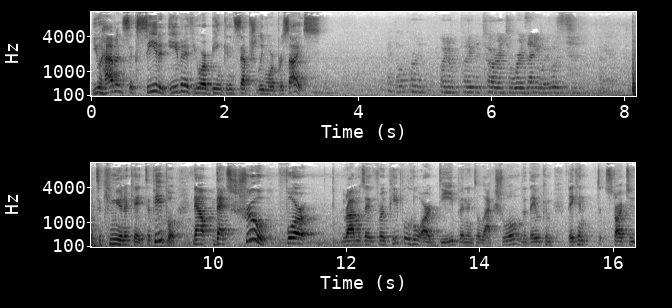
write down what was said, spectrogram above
You haven't succeeded even if you are being conceptually more precise. The whole point of, point of putting the Torah into words anyway was to to communicate to people. Now, that's true for Ram would say for people who are deep and intellectual that they can they can start to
